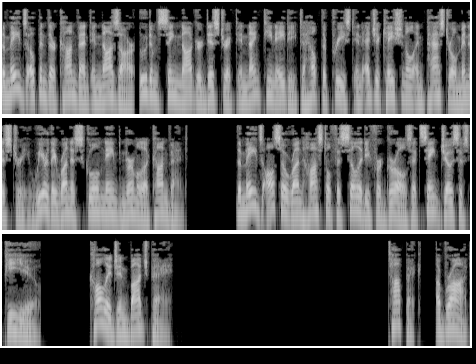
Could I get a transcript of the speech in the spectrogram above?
The maids opened their convent in Nazar, Udham Singh Nagar district in 1980 to help the priest in educational and pastoral ministry where they run a school named Nirmala Convent. The maids also run hostel facility for girls at St. Joseph's Pu. College in Bajpayee. Abroad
